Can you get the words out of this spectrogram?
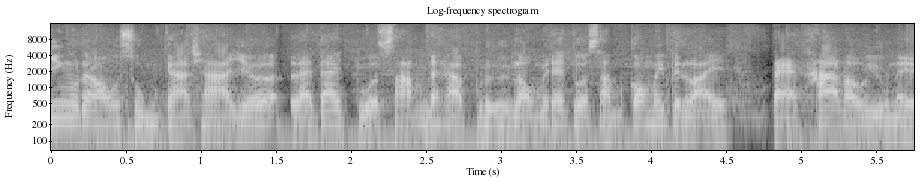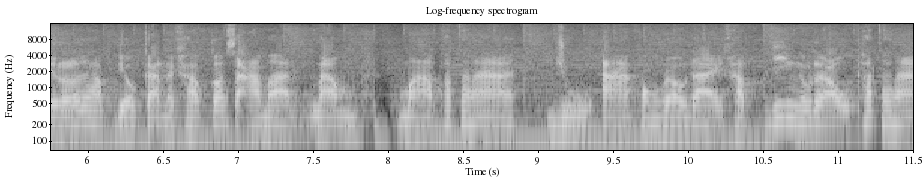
ยิ่งเราสุ่มกาชาเยอะและได้ตัวซ้ำนะครับ หรือเราไม่ได้ตัวซ้ำก็ไม่เป็นไร แต่ถ้าเราอยู่ในระดับเดียวกันนะครับ ก็สามารถนำมาพัฒนา UR ของเราได้ครับ ยิ่งเราพัฒนา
